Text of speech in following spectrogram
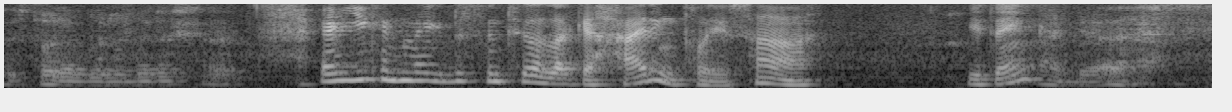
Just put a little bit of shit. And you can make this into like a hiding place, huh? You think? I guess.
